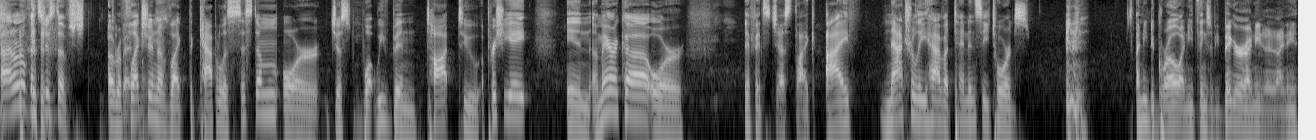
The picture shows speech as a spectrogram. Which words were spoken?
I don't know if it's just a a reflection of like the capitalist system or just what we've been taught to appreciate in America or if it's just like I naturally have a tendency towards I need to grow, I need things to be bigger, I need it, I need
